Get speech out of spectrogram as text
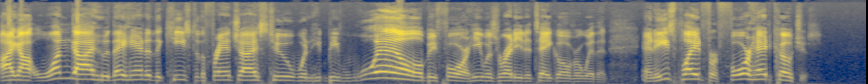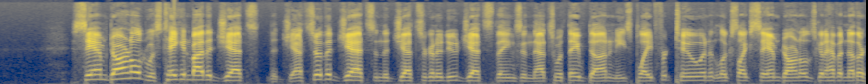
I got one guy who they handed the keys to the franchise to when he be well before he was ready to take over with it, and he's played for four head coaches. Sam Darnold was taken by the Jets. The Jets are the Jets, and the Jets are going to do Jets things, and that's what they've done. And he's played for two, and it looks like Sam Darnold is going to have another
